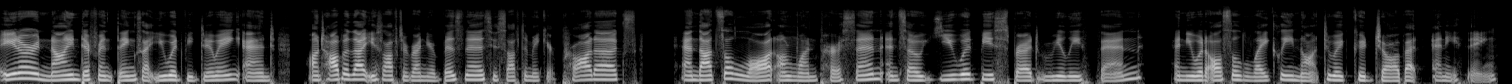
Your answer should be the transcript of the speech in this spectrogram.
eight or nine different things that you would be doing. And on top of that, you still have to run your business, you still have to make your products. And that's a lot on one person. And so you would be spread really thin, and you would also likely not do a good job at anything,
